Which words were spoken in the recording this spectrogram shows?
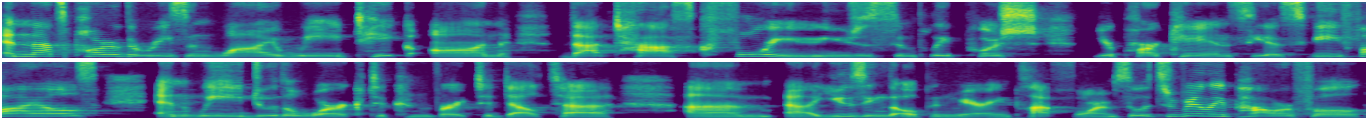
And that's part of the reason why we take on that task for you. You just simply push your Parquet and CSV files, and we do the work to convert to Delta um, uh, using the Open Mirroring platform. So it's really powerful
